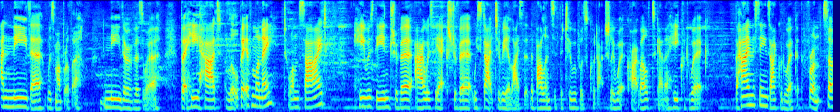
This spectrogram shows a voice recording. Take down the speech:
and neither was my brother. Neither of us were. But he had a little bit of money to one side. He was the introvert, I was the extrovert. We started to realise that the balance of the two of us could actually work quite well together. He could work behind the scenes, I could work at the front. So,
